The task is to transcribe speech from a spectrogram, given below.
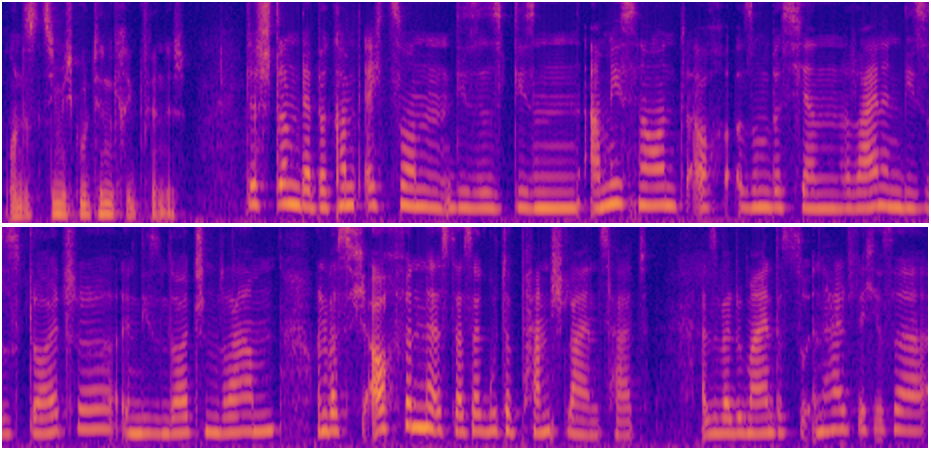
und es ziemlich gut hinkriegt, finde ich. Das stimmt, der bekommt echt so ein, dieses, diesen Ami-Sound auch so ein bisschen rein in dieses Deutsche, in diesen deutschen Rahmen. Und was ich auch finde, ist, dass er gute Punchlines hat. Also, weil du meintest, so inhaltlich ist er,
